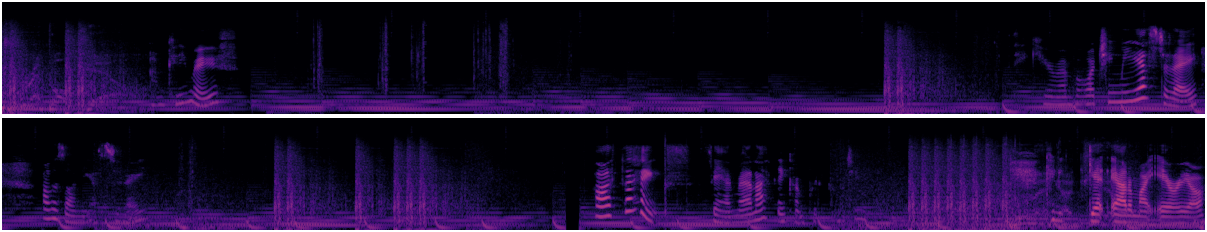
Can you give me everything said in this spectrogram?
Triple kill. Um, can you move? Remember watching me yesterday. I was on yesterday. Oh, thanks, Sandman. I think I'm pretty cool too. Can you get out of my area?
